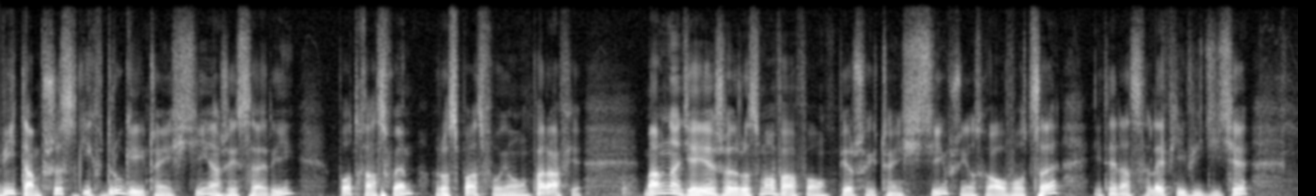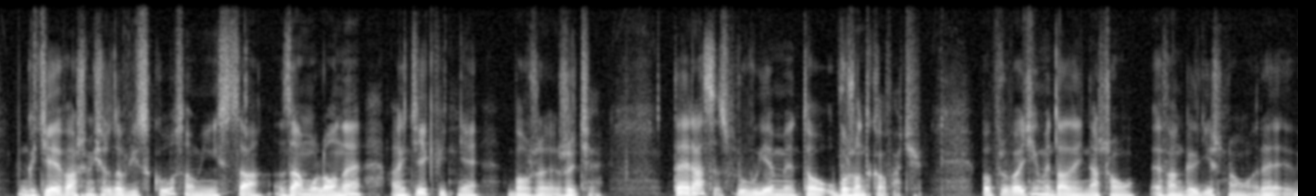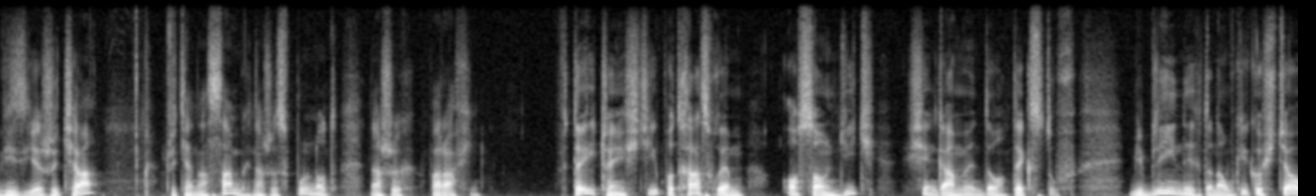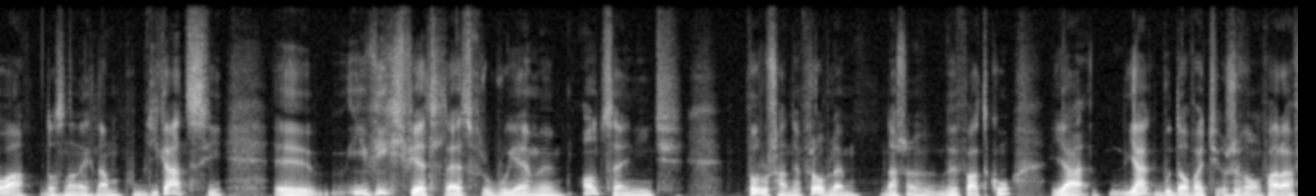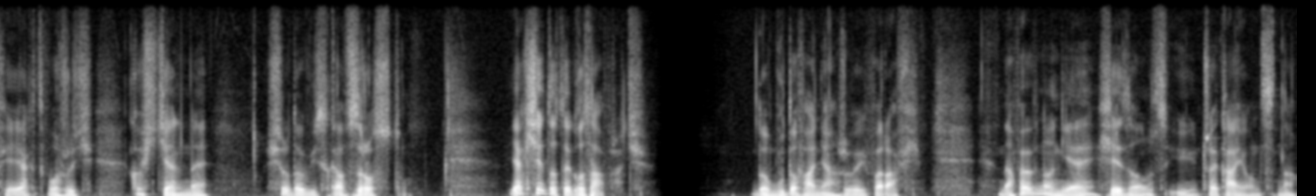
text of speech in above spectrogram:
Witam wszystkich w drugiej części naszej serii pod hasłem Rozpal swoją parafię. Mam nadzieję, że rozmowa po pierwszej części przyniosła owoce i teraz lepiej widzicie, gdzie w waszym środowisku są miejsca zamulone, a gdzie kwitnie Boże życie. Teraz spróbujemy to uporządkować. Poprowadzimy dalej naszą ewangeliczną rewizję życia, życia nas samych, naszych wspólnot, naszych parafii. W tej części pod hasłem osądzić sięgamy do tekstów biblijnych, do nauki Kościoła, do znanych nam publikacji yy, i w ich świetle spróbujemy ocenić poruszany problem. W naszym wypadku, jak, jak budować żywą parafię, jak tworzyć kościelne środowiska wzrostu. Jak się do tego zabrać? Do budowania żywej parafii. Na pewno nie siedząc i czekając na,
